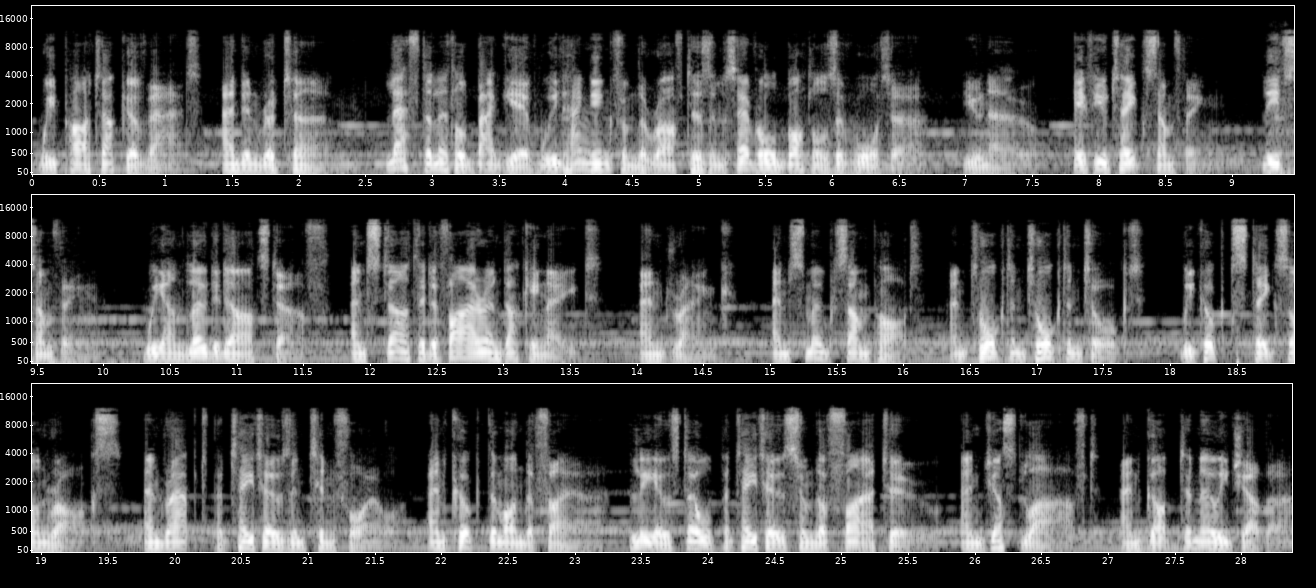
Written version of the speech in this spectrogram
We partook of that, and in return, left a little baggie of weed hanging from the rafters and several bottles of water. You know, if you take something, leave something. We unloaded our stuff, and started a fire and ducking ate, and drank, and smoked some pot, and talked and talked and talked. We cooked steaks on rocks, and wrapped potatoes in tinfoil, and cooked them on the fire. Leo stole potatoes from the fire too and just laughed and got to know each other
